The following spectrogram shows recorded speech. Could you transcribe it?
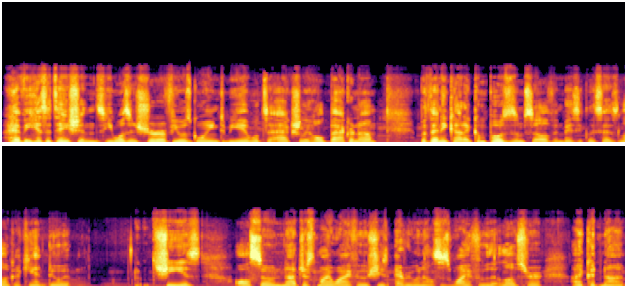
heavy hesitations. He wasn't sure if he was going to be able to actually hold back or not. But then he kind of composes himself and basically says, Look, I can't do it. She is also not just my waifu, she's everyone else's waifu that loves her. I could not.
